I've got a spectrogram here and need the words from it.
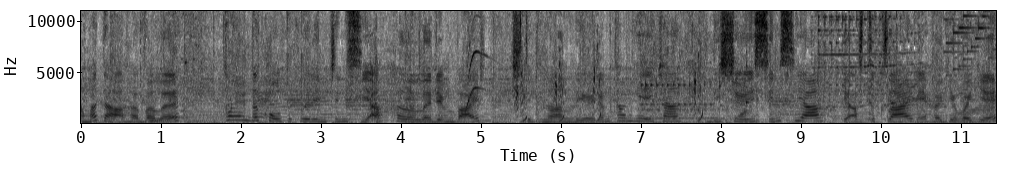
Ama daha havalı. Tam da koltuklarım için siyah halılarım var. İşte bunu anlıyorum. Tam gereken bir sürü simsiyah yastıklar ve hagi vagi.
